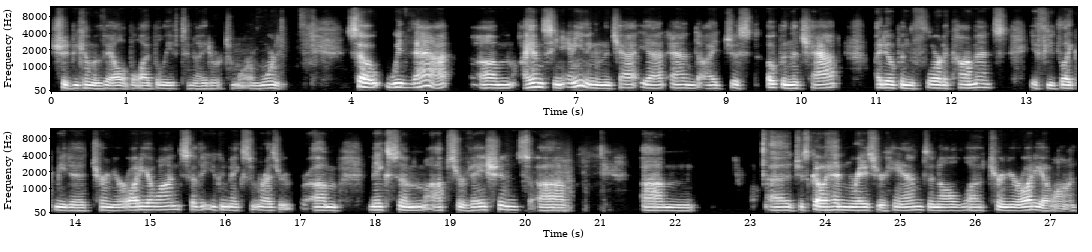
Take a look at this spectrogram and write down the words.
should become available, I believe, tonight or tomorrow morning. So with that, um, I haven't seen anything in the chat yet, and I just open the chat. I'd open the floor to comments if you'd like me to turn your audio on so that you can make some um, make some observations. Uh, um, uh, just go ahead and raise your hand and I'll uh, turn your audio on.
